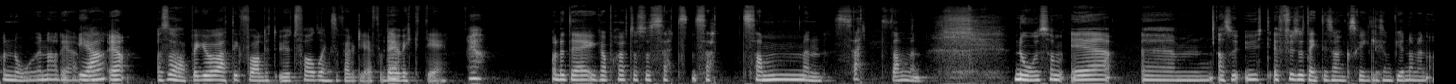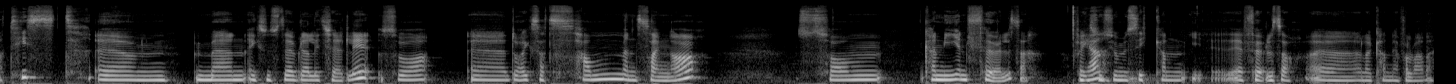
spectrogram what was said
På noen av de. i. Ja. ja. og så håper jeg jo at jeg får litt utfordring selvfølgelig, for det er jo viktig. Og det er det jeg har prøvd å sette sett sammen Sett sammen. Noe som er um, altså ut, jeg Først tenkte jeg sånn, skal jeg liksom begynne med en artist? Um, men jeg syns det blir litt kjedelig, så uh, da har jeg satt sammen sanger som kan gi en følelse. For jeg Ja. syns jo musikk kan, er følelser. eh, eller kan iallfall være det.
